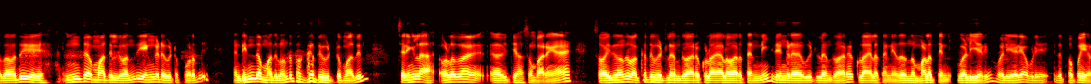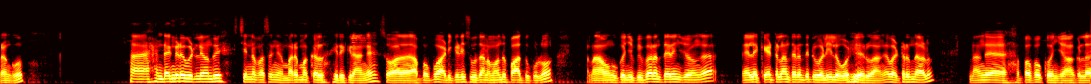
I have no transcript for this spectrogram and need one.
அதாவது இந்த மதில் வந்து எங்கட விட்டு போகிறது அண்ட் இந்த மதில் வந்து பக்கத்து வீட்டு மதில் சரிங்களா? அவ்வளோதான் வித்தியாசம் பாருங்கள் ஸோ இது வந்து பக்கத்து வீட்டிலேருந்து வர குழாயில் வர தண்ணி இது எங்கட வீட்டிலேருந்து வர குழாயில் தண்ணி அதாவது இந்த மழை தண்ணி வெளியேறி வெளியேறி அப்படியே இது போய் இறங்கும். அண்ட் எங்கட வீட்டில் வந்து சின்ன பசங்க மருமக்கள் இருக்கிறாங்க. ஸோ அதை அப்பப்போ அடிக்கடி சூதானமாக வந்து பார்த்துக்கொள்ளும் ஆனால் அவங்க கொஞ்சம் விவரம் தெரிஞ்சவங்க மேலே கேட்டெல்லாம் திறந்துட்டு வெளியில் ஓடி வருவாங்க. பட் இருந்தாலும் நாங்கள் அப்பப்போ கொஞ்சம் ஆக்களை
